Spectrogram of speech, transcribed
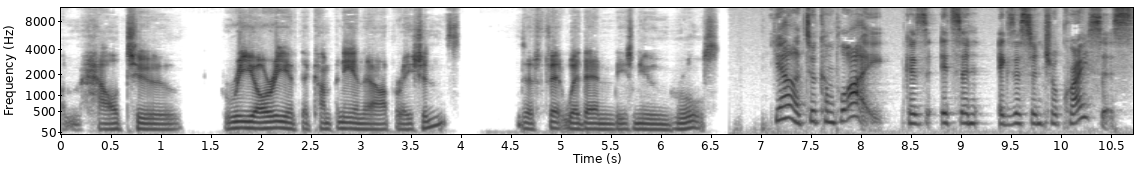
um, how to reorient the company and their operations to fit within these new rules. Yeah, to comply because it's an existential crisis.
